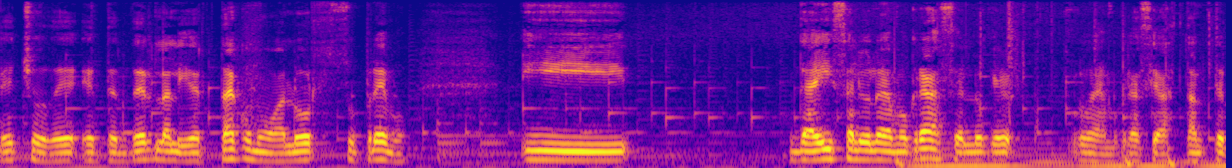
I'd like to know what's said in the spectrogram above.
hecho de entender la libertad como valor supremo. Y de ahí salió la democracia, lo que una democracia bastante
